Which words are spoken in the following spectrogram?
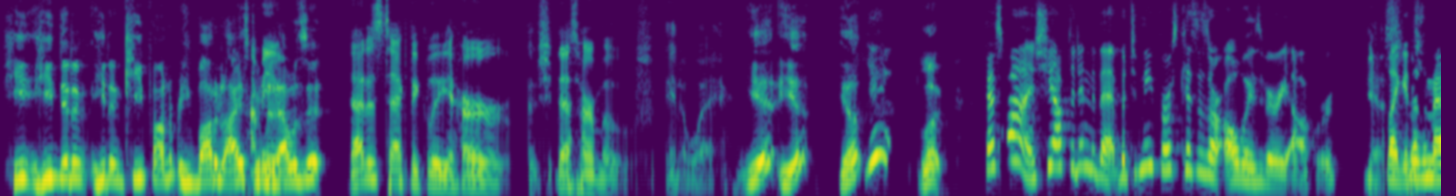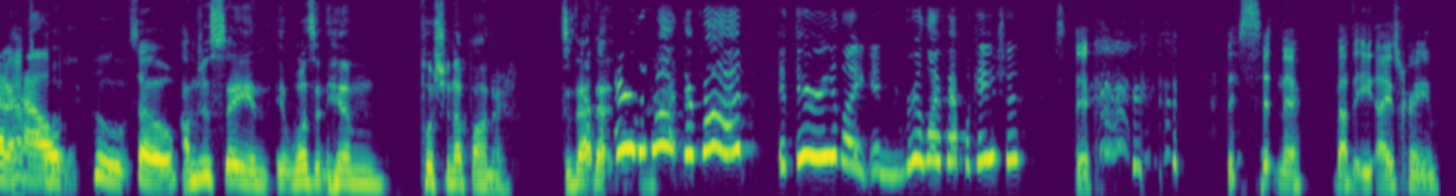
He he didn't. He didn't keep on. He bought her the ice I cream. mean- and that was it. That is technically her. That's her move in a way. Yeah. Yeah. Yep. Yeah. Look. that's fine. She opted into that, but to me, first kisses are always very awkward. Yes. Like it doesn't matter Absolutely. how who. So I'm just saying it wasn't him pushing up on her. Because that that apparently not. They're fine in theory. Like in real life application. They're, they're sitting there about to eat ice cream,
